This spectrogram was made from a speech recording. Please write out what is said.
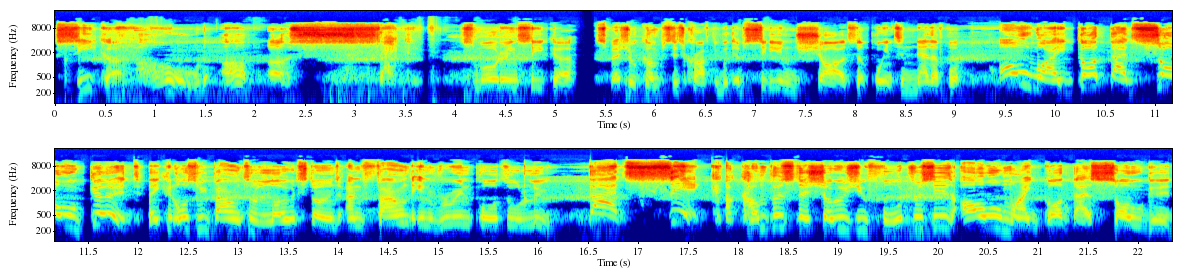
Seeker. Hold up a second. Smoldering Seeker. Special compasses crafted with obsidian shards that point to nether for. Oh my god, that's so good! They can also be bound to lodestones and found in ruined portal loot. That's sick! A compass that shows you fortresses? Oh my god, that's so good.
